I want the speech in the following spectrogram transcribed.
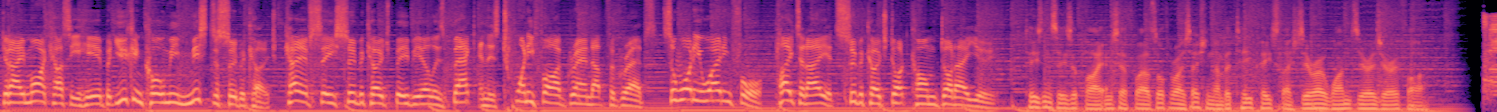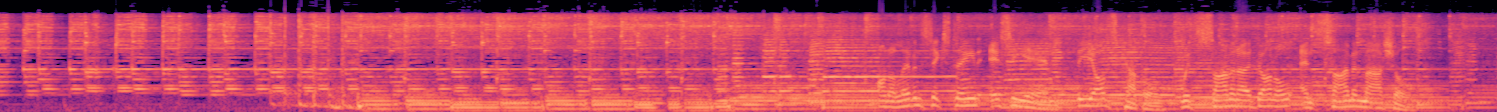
G'day, Mike Hussey here, but you can call me Mr. Supercoach. KFC Supercoach BBL is back and there's 25 grand up for grabs. So what are you waiting for? Play today at supercoach.com.au. T's and C's apply. New South Wales authorisation number TP slash 01005. on 1116 SEN, The Odds Couple with Simon O'Donnell and Simon Marshall.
